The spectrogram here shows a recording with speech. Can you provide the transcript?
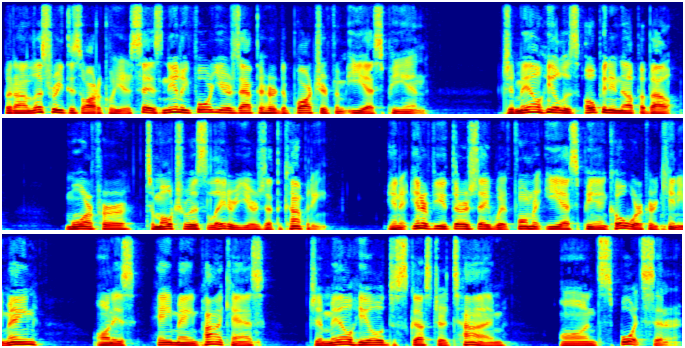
But uh, let's read this article here. It says nearly four years after her departure from ESPN, Jemele Hill is opening up about more of her tumultuous later years at the company. In an interview Thursday with former ESPN co-worker Kenny Mayne on his Hey Mayne podcast, Jemele Hill discussed her time on Sports Center.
